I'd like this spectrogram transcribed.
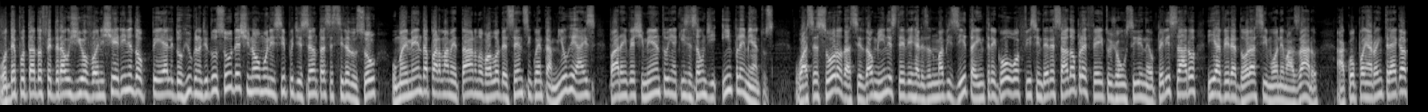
O deputado federal Giovanni Cherini, do PL do Rio Grande do Sul, destinou ao município de Santa Cecília do Sul uma emenda parlamentar no valor de 150 mil reais para investimento em aquisição de implementos. O assessor Odacir Dalmini esteve realizando uma visita e entregou o ofício endereçado ao prefeito João Cirineu Pelissaro e à vereadora Simone Mazaro. Acompanharam a entrega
